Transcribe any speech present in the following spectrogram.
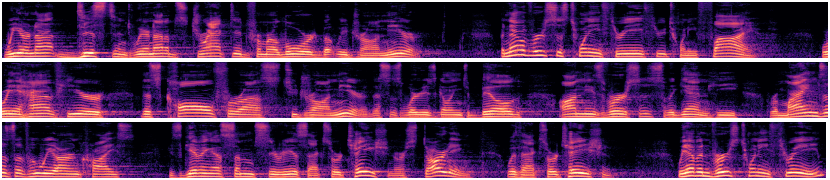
we are not distant, we are not abstracted from our Lord, but we draw near. But now, verses 23 through 25, where we have here this call for us to draw near. This is where he's going to build on these verses. So, again, he reminds us of who we are in Christ. He's giving us some serious exhortation, or starting with exhortation. We have in verse 23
